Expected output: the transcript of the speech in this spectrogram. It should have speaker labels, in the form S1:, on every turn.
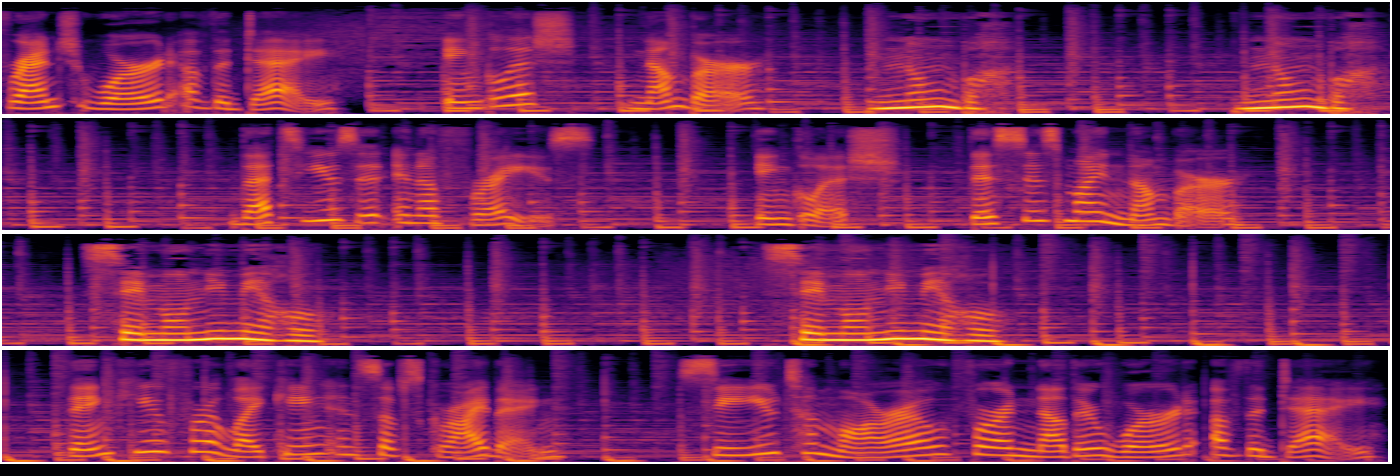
S1: French word of the day. English, number.
S2: Nombre. Nombre.
S1: Let's use it in a phrase. English. This is my number.
S2: C'est mon numéro. C'est mon numéro.
S1: Thank you for liking and subscribing. See you tomorrow for another word of the day.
